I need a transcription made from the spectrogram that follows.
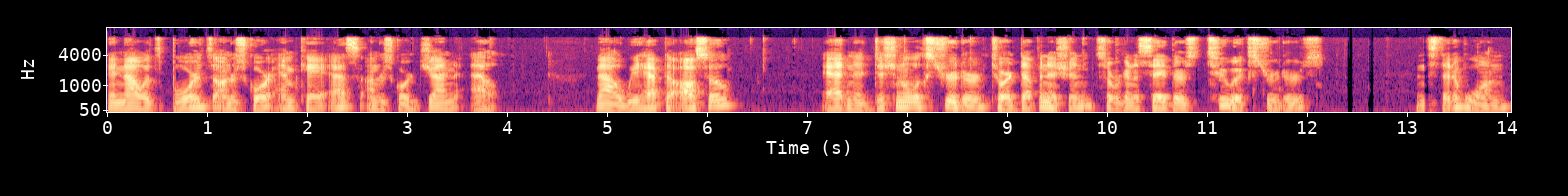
and now it's boards underscore mks underscore gen L. Now we have to also add an additional extruder to our definition. So we're going to say there's two extruders instead of one.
